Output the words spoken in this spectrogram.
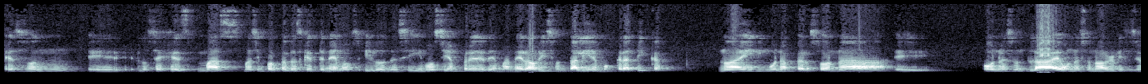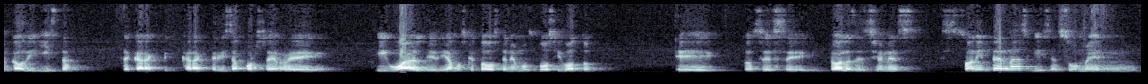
Esos son eh, los ejes más, más importantes que tenemos y los decidimos siempre de manera horizontal y democrática. No hay ninguna persona, eh, o no es la AEU no es una organización caudillista, se caracteriza por ser eh, igual, digamos que todos tenemos voz y voto. Entonces, todas las decisiones son internas y se asumen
